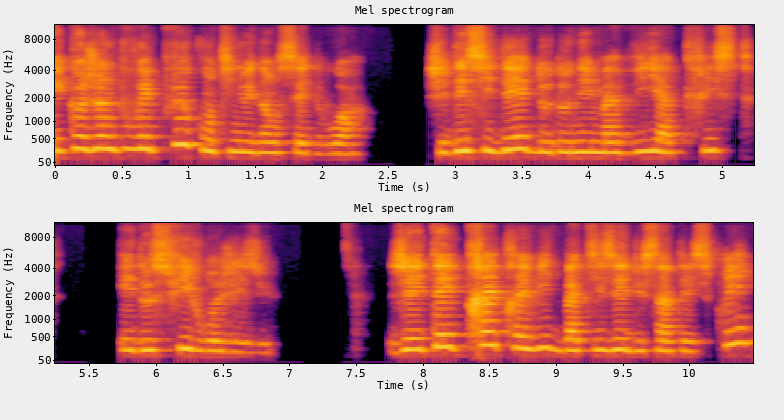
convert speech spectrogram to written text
et que je ne pouvais plus continuer dans cette voie. J'ai décidé de donner ma vie à Christ et de suivre Jésus. J'ai été très très vite baptisée du Saint-Esprit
